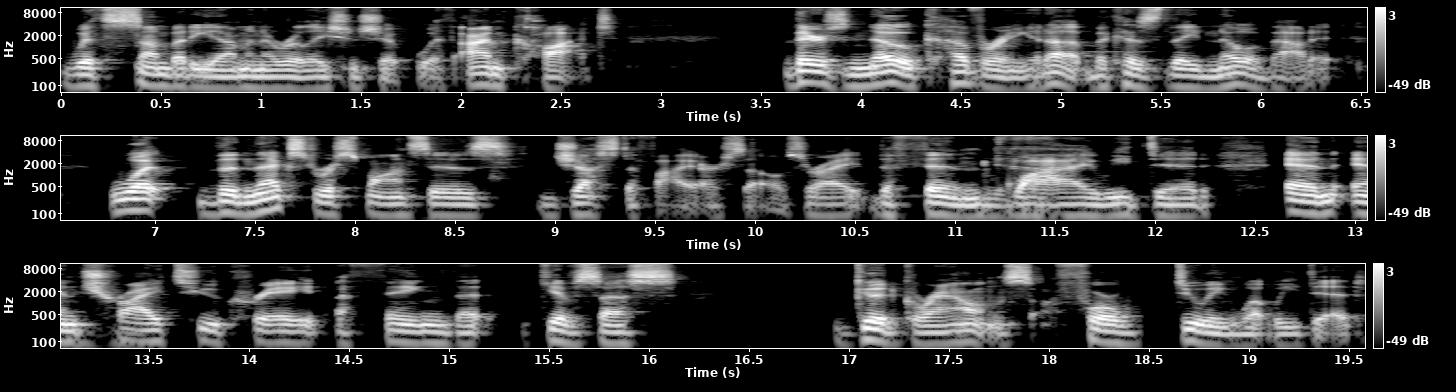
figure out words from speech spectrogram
with somebody I'm in a relationship with. I'm caught. There's no covering it up because they know about it. What the next response is justify ourselves, right? Defend Yeah. why we did and and try to create a thing that gives us good grounds for doing what we did,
